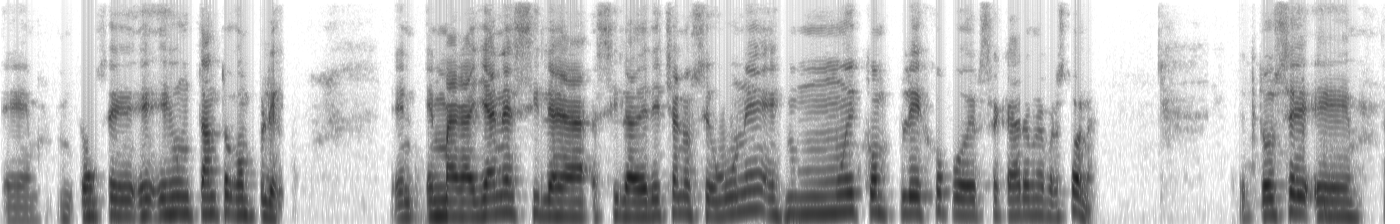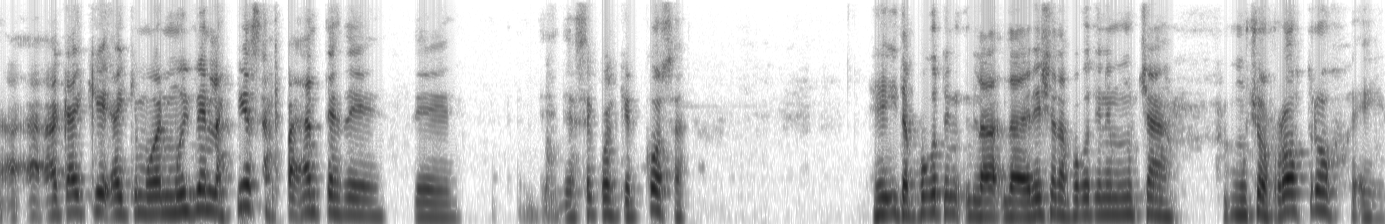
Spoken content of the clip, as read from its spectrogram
entonces es un tanto complejo en, Magallanes, si la, si la derecha no se une, es muy complejo poder sacar a una persona. Entonces, eh, acá hay que, hay que mover muy bien las piezas antes de, hacer cualquier cosa. Eh, y tampoco la, derecha tampoco tiene muchos rostros eh,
